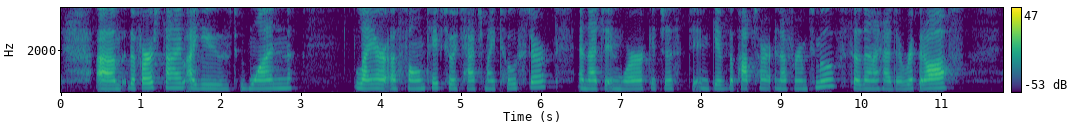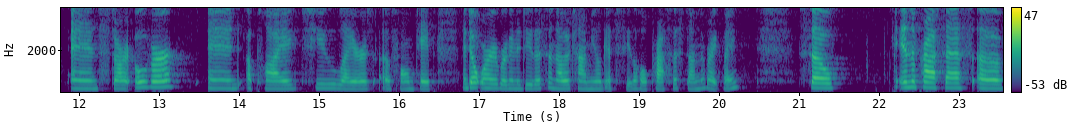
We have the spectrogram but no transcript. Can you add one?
um, the first time I used one layer of foam tape to attach my toaster and that didn't work. It just didn't give the Pop-Tart enough room to move. So then I had to rip it off and start over and apply two layers of foam tape. And don't worry, we're gonna do this another time. You'll get to see the whole process done the right way. So in the process of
